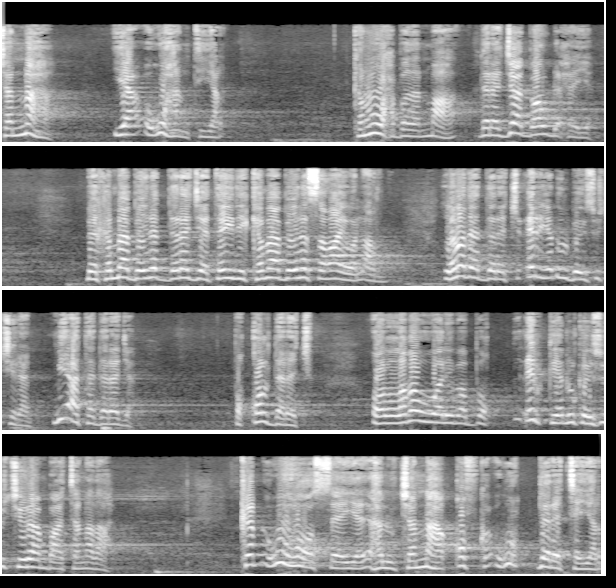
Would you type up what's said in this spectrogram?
jannaha yaa ugu hanti yar kanuu wax badan ma aha darajaad baa u dhaxeeya amaa bayna darajatayni kamaa bayna asamaai walard labada darajo ceriya dhul bay isu jiraan. Miata daraja. Boqol darajo. Oo laba waliba cirkiya dhulka isu jiraan baa jannadaa kan ugu hooseeya ahlujannaha qofka ugu daraja yar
